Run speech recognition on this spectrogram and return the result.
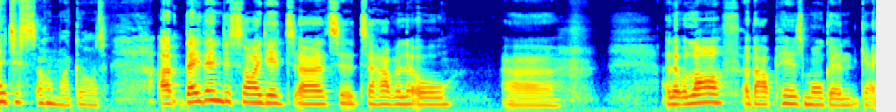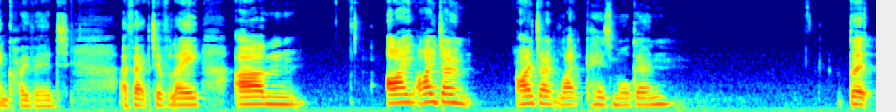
it just, oh my god. Uh, they then decided uh, to to have a little, uh, a little laugh about Piers Morgan getting COVID, effectively. Um, I I don't I don't like Piers Morgan, but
